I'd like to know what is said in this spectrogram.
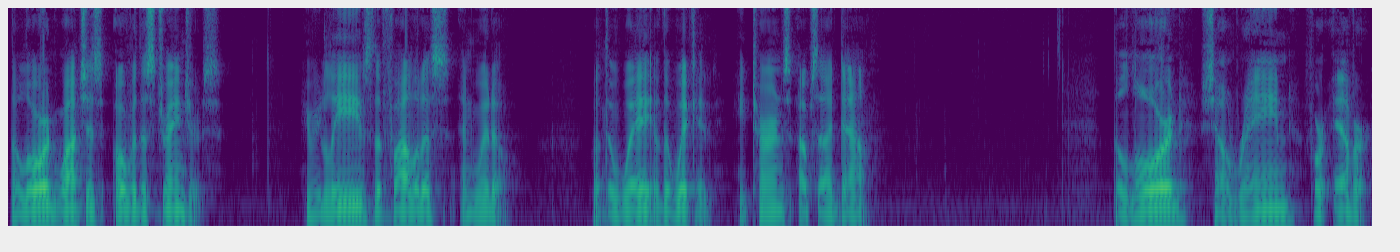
The Lord watches over the strangers. He relieves the fatherless and widow, but the way of the wicked he turns upside down. The Lord shall reign forever.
